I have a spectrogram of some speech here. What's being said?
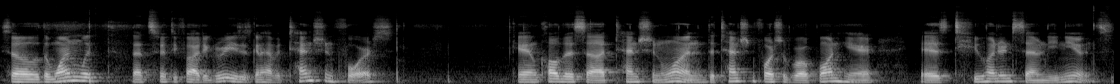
So the one with that's 55 degrees is going to have a tension force, okay, I'll call this uh, tension 1. The tension force of rope 1 here is 270 newtons.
